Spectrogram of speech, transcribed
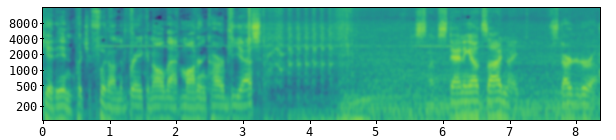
get in, put your foot on the brake and all that modern car BS. I'm standing outside and I started her up.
